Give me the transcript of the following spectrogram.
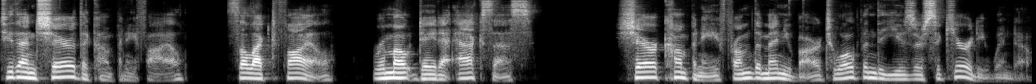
To then share the company file, select File, Remote Data Access, Share Company from the menu bar to open the User Security window.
